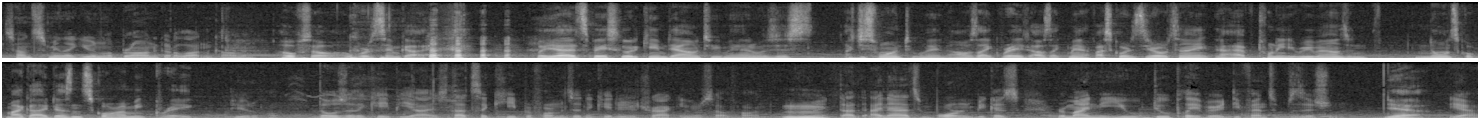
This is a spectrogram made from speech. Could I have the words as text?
Sounds to me like you and LeBron got a lot in common. Hope so. I hope we're the same guy. but yeah, it's basically what it came down to, man. It was just I just wanted to win. I was like ready. I was like, man, if I scored zero tonight, and I have 28 rebounds, and no one scored. My guy doesn't score on me. Great. Beautiful. Those are the KPIs. That's the key performance indicator you're tracking yourself on. Mhm. Right? That, and that's important because remind me, you do play a very defensive position. Yeah. Yeah.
